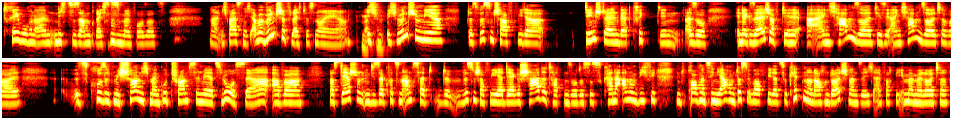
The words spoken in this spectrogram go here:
Drehbuch und allem, nicht zusammenbrechen. Das ist mein Vorsatz. Nein, ich weiß nicht. Aber Wünsche vielleicht fürs neue Jahr. Ich, ich wünsche mir, dass Wissenschaft wieder den Stellenwert kriegt, den, also in der Gesellschaft, den eigentlich haben sollte, die sie eigentlich haben sollte, weil es gruselt mich schon. Ich meine, gut, Trump sind wir jetzt los, ja, aber was der schon in dieser kurzen Amtszeit der Wissenschaft, wie er der geschadet hat und so, das ist keine Ahnung, wie viel, braucht man zehn Jahre, um das überhaupt wieder zu kitten. Und auch in Deutschland sehe ich einfach, wie immer mehr Leute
